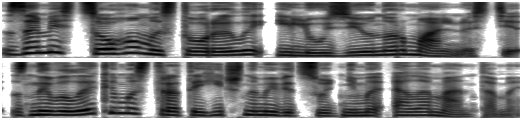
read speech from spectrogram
Замість цього ми створили ілюзію нормальності з невеликими стратегічними відсутніми елементами.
